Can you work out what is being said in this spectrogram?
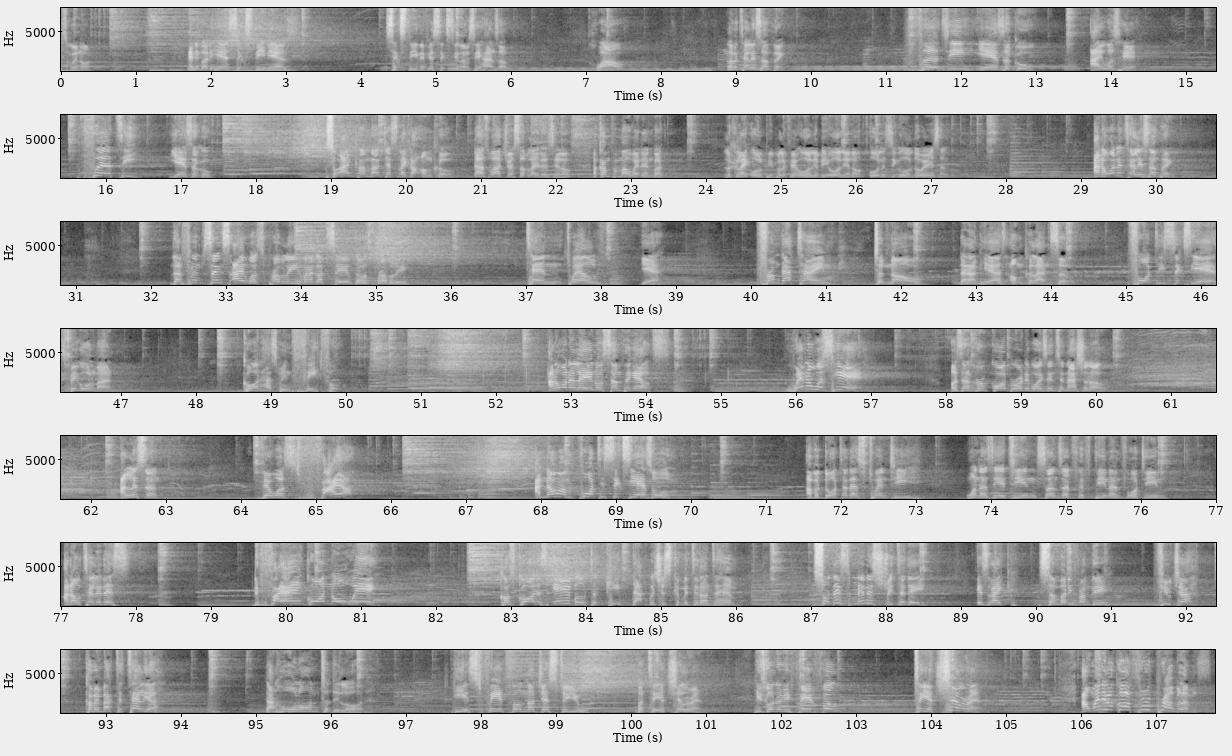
what's going on. Anybody here 16 years? 16. If you're 16, let me see hands up. Wow. Let me tell you something. 30 years ago, I was here. 30 years ago. So I come back just like an uncle. That's why I dress up like this, you know. I come from my wedding, but looking like old people. If you're old, you'll be old, you know. Old is the goal. Don't worry yourself. And I want to tell you something. That since I was probably, when I got saved, I was probably 10, 12, yeah. From that time to now that I'm here as Uncle Ansel, 46 years, big old man, God has been faithful. I don't want to let you know something else. When I was here, I was in a group called Brody Boys International. And listen, there was fire. And now I'm 46 years old. I have a daughter that's 20, one that's 18, sons at 15 and 14. And I'll tell you this the fire ain't going no way. Because God is able to keep that which is committed unto Him. So this ministry today is like somebody from the future coming back to tell you that hold on to the Lord. He is faithful not just to you, but to your children. He's going to be faithful to your children. And when you go through problems,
